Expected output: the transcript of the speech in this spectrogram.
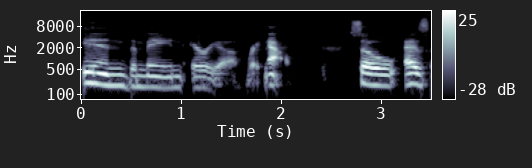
in the main area right now. So as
